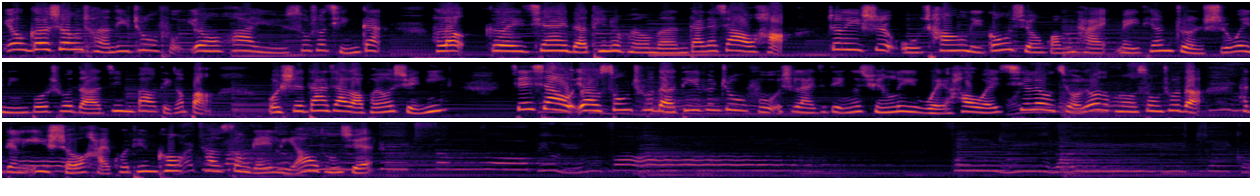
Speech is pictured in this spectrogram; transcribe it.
用歌声传递祝福，用话语诉说情感。Hello，各位亲爱的听众朋友们，大家下午好，这里是武昌理工学院广播台，每天准时为您播出的劲爆点歌榜，我是大家老朋友雪妮。今天下午要送出的第一份祝福是来自点歌群里尾号为七六九六的朋友送出的，他点了一首《海阔天空》，他要送给李奥同学。风雨里追赶，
